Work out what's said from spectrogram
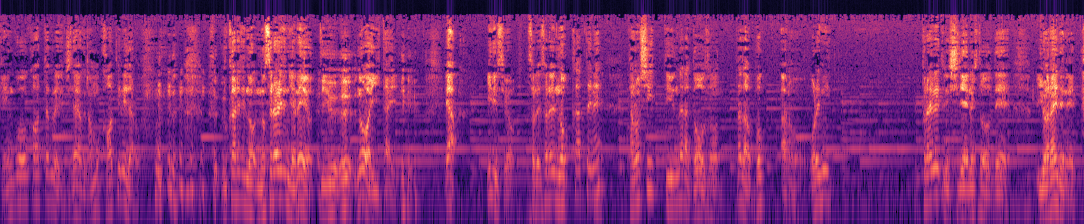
言語が変わったぐらいで時代は何も変わってねえだろ。浮かれての乗せられてんじゃねえよ。っていうのは言いたい。いやいいですよ。それそれ乗っかってね楽しいって言うならどうぞ。ただ僕あの俺にプライベートに知り合いの人で言わないでね。って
